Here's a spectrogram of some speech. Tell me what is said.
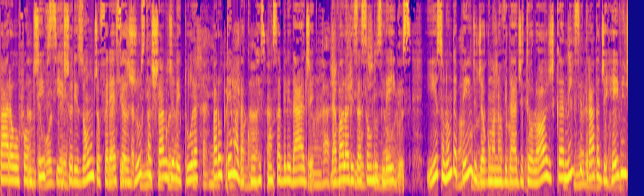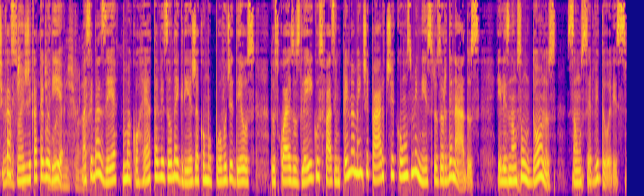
Para o Pontífice, este horizonte oferece a justa chave de leitura para o tema da corresponsabilidade, da valorização dos leigos. E isso não depende de alguma novidade teológica, nem se trata de reivindicações de categoria, mas se baseia numa correta visão da Igreja como povo de Deus, dos quais os leigos fazem plenamente parte com os ministros ordenados. Eles não são donos, são servidores.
